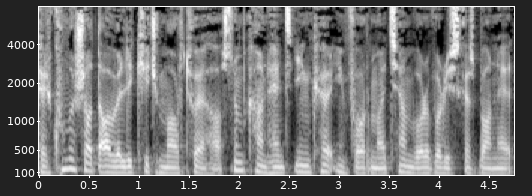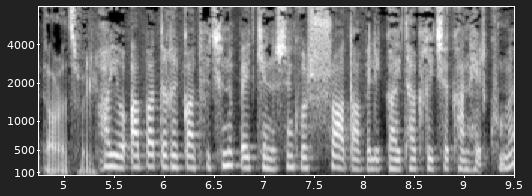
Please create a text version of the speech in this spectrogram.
հերկումը շատ ավելի քիչ մարդու է հասնում, քան հենց ինքը ինֆորմացիան, որը որ ի սկզբանե է տարածվել։ Այո, ապա տեղեկատվությունը պետք է նշենք, որ շատ ավելի գայթակղիչ է, քան հերկումը,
